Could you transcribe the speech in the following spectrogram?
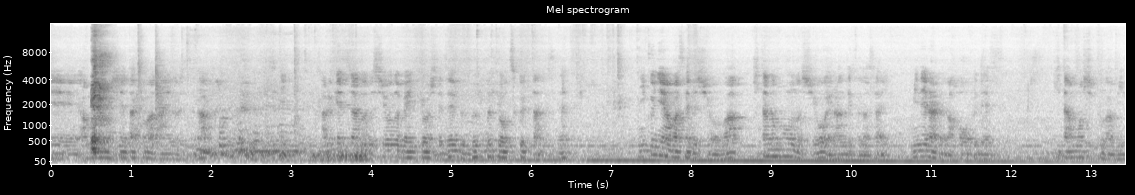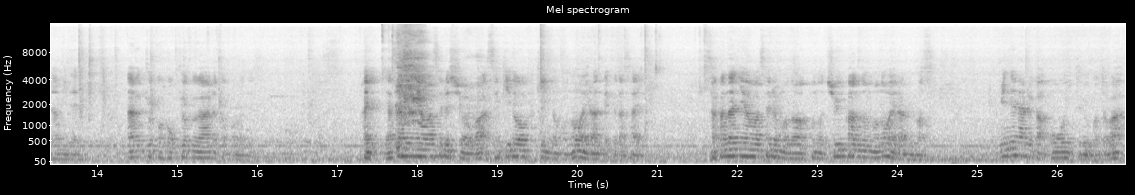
えーあまり教えたくはないのですが、アルケッチャーノで塩の勉強して全部分布表を作ったんですね。肉に合わせる塩は北の方の塩を選んでください。ミネラルが豊富です。北もしくは南です南極北極があるところです。はい、野菜に合わせる塩は赤道付近のものを選んでください。魚に合わせるものはこの中間のものを選びます。ミネラルが多いということは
